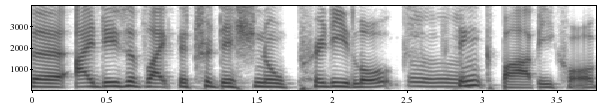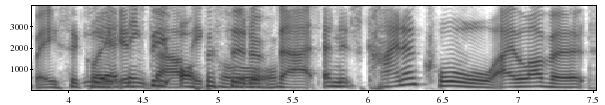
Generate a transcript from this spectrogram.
The ideas of like the traditional pretty looks, think Barbie core basically. Mm. Yeah, it's think the Barbie opposite core. of that. And it's kind of cool. I love it.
